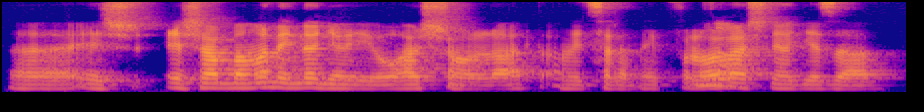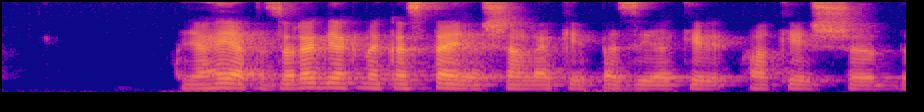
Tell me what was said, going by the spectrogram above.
Ö, és, és abban van egy nagyon jó hasonlat, amit szeretnék felolvasni, hogy ez a hogy a helyet az öregeknek, az teljesen leképezi a, ké, a később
